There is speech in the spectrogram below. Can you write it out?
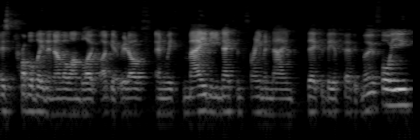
is probably the number one bloke I'd get rid of. And with maybe Nathan Freeman named, there could be a perfect move for you.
